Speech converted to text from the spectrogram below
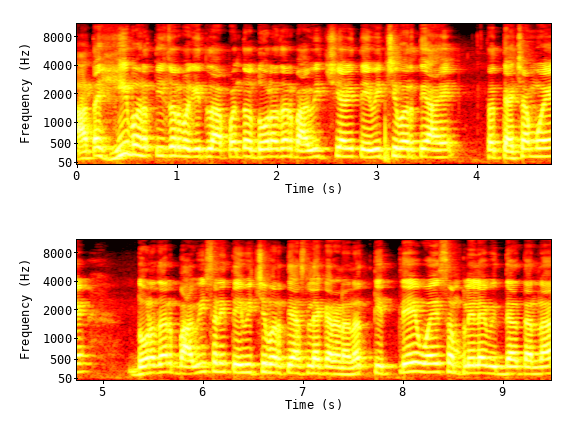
आता ही भरती जर बघितलं आपण तर दोन हजार बावीसची आणि तेवीसची भरती आहे. तर त्याच्यामुळे दोन हजार बावीस आणि तेवीसची भरती असल्याकारणानं तिथले वय संपलेल्या विद्यार्थ्यांना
